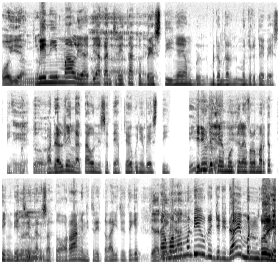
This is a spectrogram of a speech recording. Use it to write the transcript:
Oh iya enggak. Minimal ya dia akan cerita ke Ah, iya. bestinya yang ben- benar-benar menurut dia bestie. Iya. Betul. Padahal dia nggak tahu nih setiap cewek punya bestie. Iya. Jadi udah Iya, kayak iya. multi level marketing. Dia Bener, cerita ke satu orang, ini cerita lagi, cerita lagi. Lama-lama dia udah jadi diamond boy.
